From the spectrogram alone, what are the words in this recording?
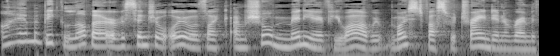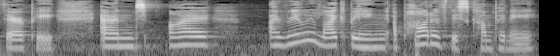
I am a big lover of essential oils, like I'm sure many of you are. We, most of us were trained in aromatherapy, and I I really like being a part of this company,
